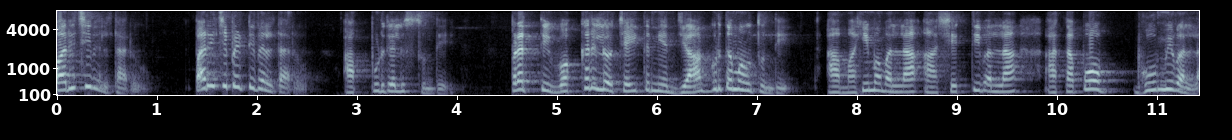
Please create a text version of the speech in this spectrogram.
పరిచి వెళ్తారు పరిచిపెట్టి వెళ్తారు. అప్పుడు తెలుస్తుంది ప్రతి ఒక్కరిలో చైతన్యం జాగృతమవుతుంది ఆ మహిమ వల్ల ఆ శక్తి వల్ల ఆ తపో భూమి వల్ల.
